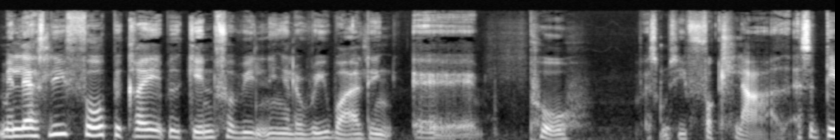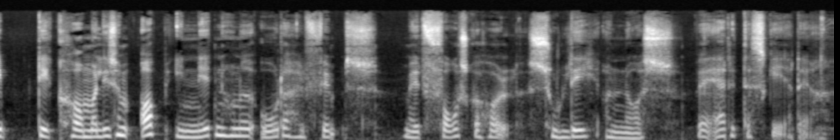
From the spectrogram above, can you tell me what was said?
Men lad os lige få begrebet genforvildning eller rewilding øh, på hvad skal man sige, forklaret. Altså det, det kommer ligesom op i 1998 med et forskerhold, Soule og Nos. Hvad er det, der sker der?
